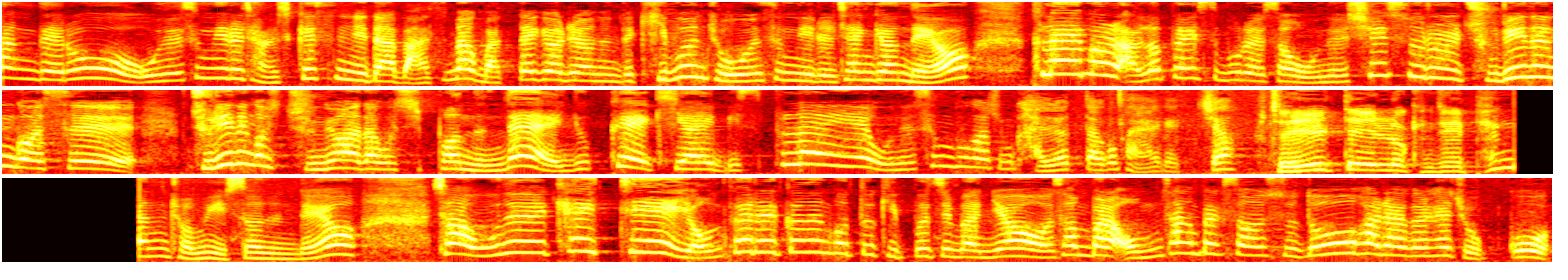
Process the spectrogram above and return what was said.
상대로 오늘 승리를 장식했습니다. 마지막 맞대결이었는데 기분 좋은 승리를 챙겼네요. 클레이벌 알러베이스볼에서 오늘 실수를 줄이는 것을 줄이는 것이 중요하다고 짚었는데 6회 기아의 미스플레이에 오늘 승부가 좀 갈렸다고 봐야겠죠. 저 1대 1로 굉장히 팽 한 점이 있었는데요. 자, 오늘 KT 연패를 끄는 것도 기쁘지만요. 선발 엄상백 선수도 활약을 해줬고,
